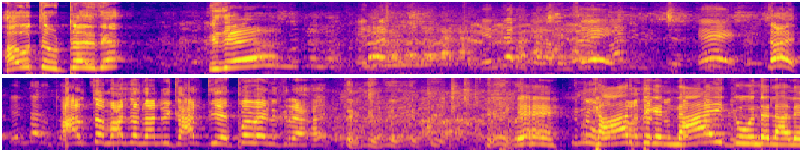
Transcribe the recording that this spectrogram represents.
அவுத்து விட்டது இதே எந்த ரூட்ல போச்சு ஏய் டேய், எந்த ரூட்ல அடுத்த மாசம் தாண்டி கார்த்திகை எப்பவே இருக்கிறேன் கார்த்திகை நாய்க்கு உந்த நாள்.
